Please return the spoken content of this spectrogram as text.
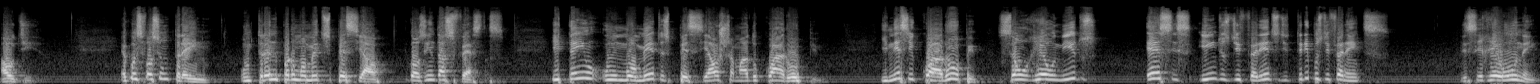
ao dia. É como se fosse um treino, um treino para um momento especial, igualzinho das festas. E tem um momento especial chamado Quarupi. E nesse Quarupi são reunidos esses índios diferentes, de tribos diferentes. Eles se reúnem.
